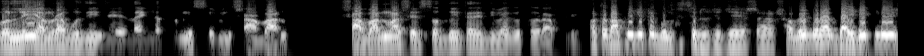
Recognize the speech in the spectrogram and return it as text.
বললেই আমরা বুঝি যে লাইলাতুল নিসমিন শাবান। শাবান মাসের চোদ্দই তারিখ দিবাগত রাত্রি। অর্থাৎ আপনি যেটা বলতেছেন হুজুর যে স- শবে বরাত ডাইরেক্টলি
